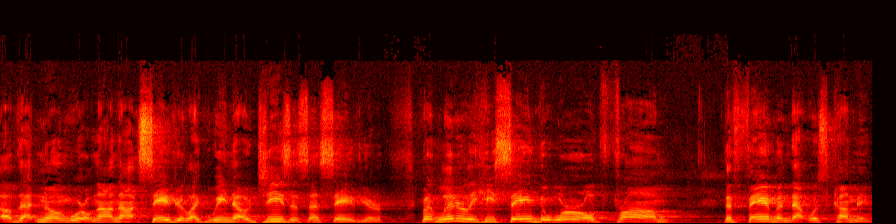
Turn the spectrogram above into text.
of that known world. Now, not Savior like we know Jesus as Savior, but literally, he saved the world from the famine that was coming.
